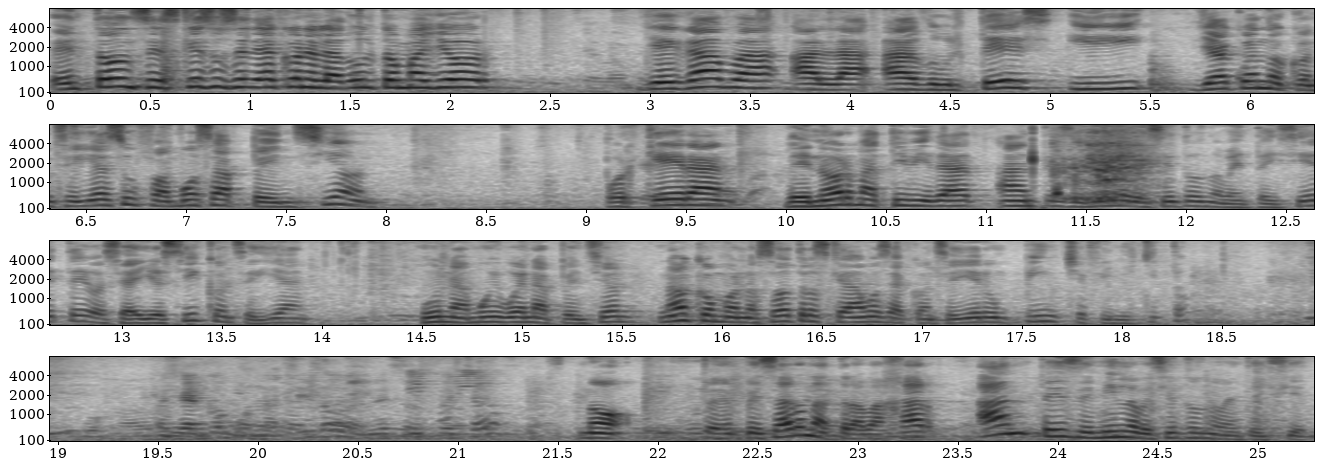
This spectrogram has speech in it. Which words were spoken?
Entonces, ¿qué sucedía con el adulto mayor? Llegaba a la adultez y ya cuando conseguía su famosa pensión, porque eran de normatividad antes de 1997, o sea, ellos sí conseguían una muy buena pensión, no como nosotros que vamos a conseguir un pinche finiquito. O sea, como nacido en esas fechas. No, empezaron a trabajar antes de 1997.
